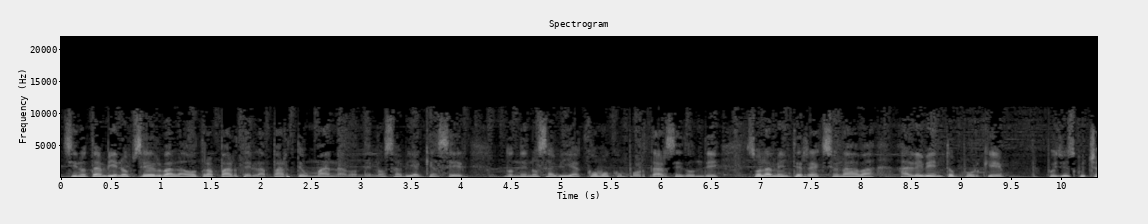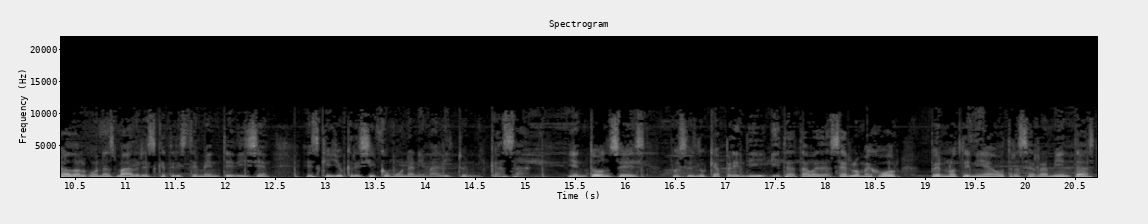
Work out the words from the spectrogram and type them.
sino también observa la otra parte, la parte humana, donde no sabía qué hacer, donde no sabía cómo comportarse, donde solamente reaccionaba al evento porque pues yo he escuchado a algunas madres que tristemente dicen, es que yo crecí como un animalito en mi casa. Y entonces, pues es lo que aprendí y trataba de hacerlo mejor, pero no tenía otras herramientas.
